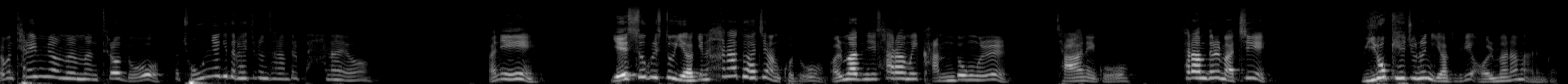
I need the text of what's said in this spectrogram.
여러분 텔레비전만 틀어도 좋은 얘기들을 해주는 사람들 많아요. 아니 예수 그리스도 이야기는 하나도 하지 않고도 얼마든지 사람의 감동을 자아내고 사람들을 마치 위로케 해주는 이야기들이 얼마나 많은가요?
